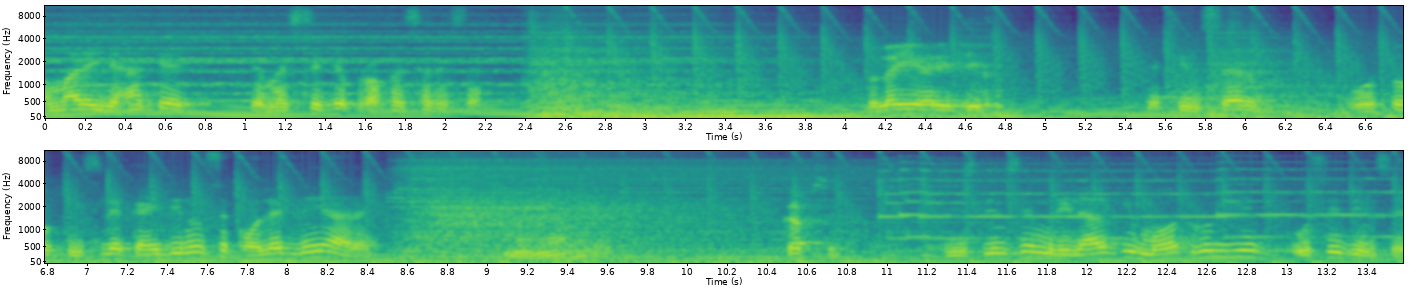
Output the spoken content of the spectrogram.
हमारे यहाँ के केमिस्ट्री के प्रोफेसर है सर। बुलाइए हरीश जी लेकिन सर वो तो पिछले कई दिनों से कॉलेज नहीं आ रहे। नहीं आ रहे? कब से? जिस दिन से मृणाल की मौत हुई है उसी दिन से।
